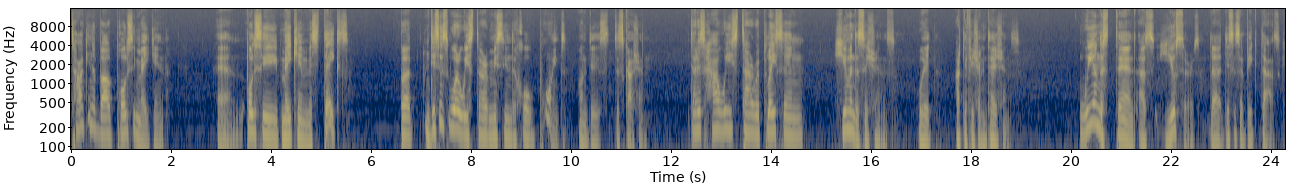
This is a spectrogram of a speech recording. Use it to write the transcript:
talking about policy making and policy making mistakes. But this is where we start missing the whole point on this discussion. That is how we start replacing human decisions with artificial intelligence. We understand as users that this is a big task,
